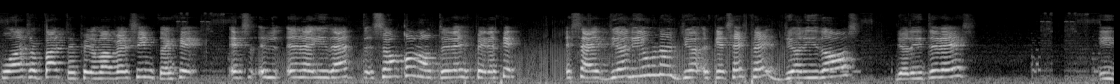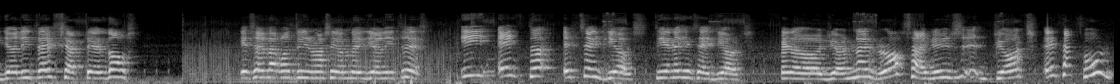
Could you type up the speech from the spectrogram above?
cuatro partes, pero va a haber cinco. Es que es, en realidad son como tres, pero es que esa es Jolly 1, que es este, Jolly 2, Jolly 3 y Jolly 3 Chapter 2. Esa es la continuación de Jolly 3. Y esta, este es George, tiene que ser George. Pero George no es rosa, George, George es azul.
